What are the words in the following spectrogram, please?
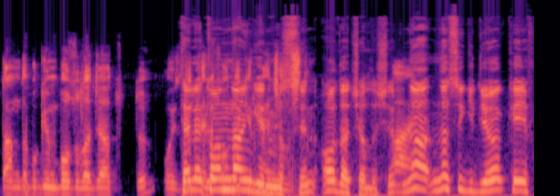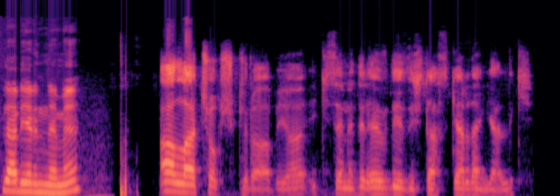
Tam da bugün bozulacağı tuttu. O yüzden Teletondan girmişsin. çalıştım. O da çalışır. Aynen. Na- nasıl gidiyor? Keyifler yerinde mi? Allah'a çok şükür abi ya. İki senedir evdeyiz işte askerden geldik.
